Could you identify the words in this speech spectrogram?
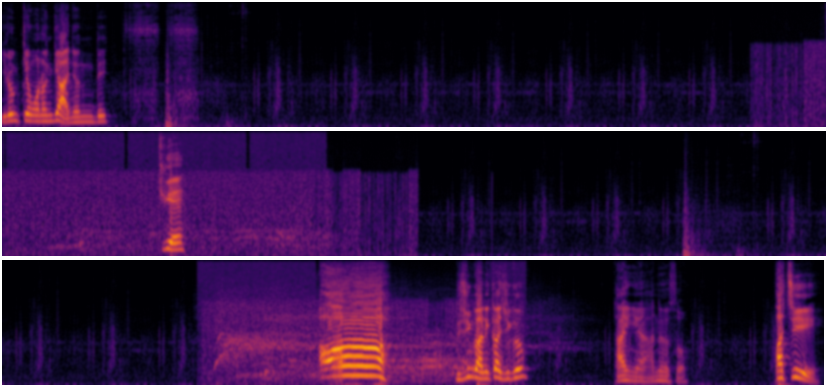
이런 게임 원한 게 아니었는데. 뒤에 아 늦은 거 아닐까 지금? 다행이야 안 늦었어 봤지?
